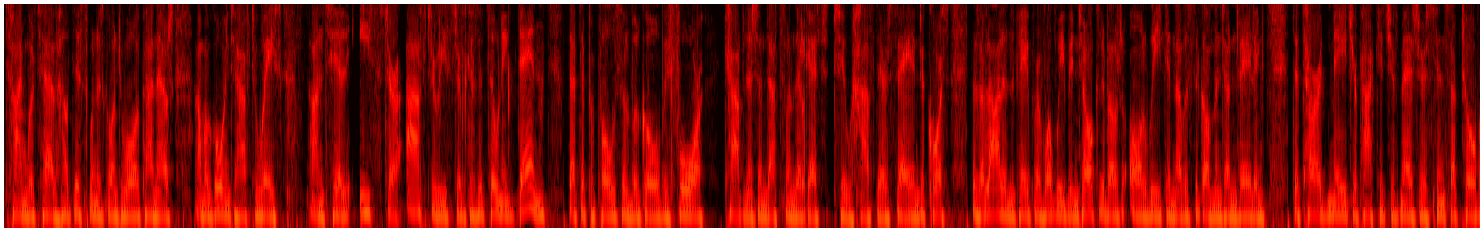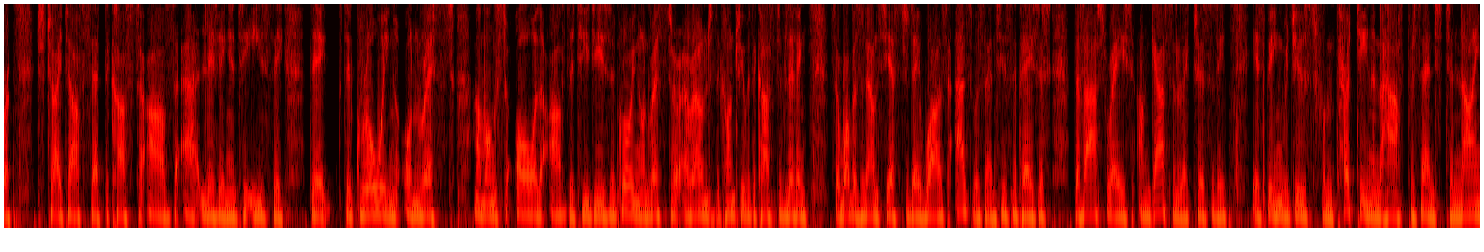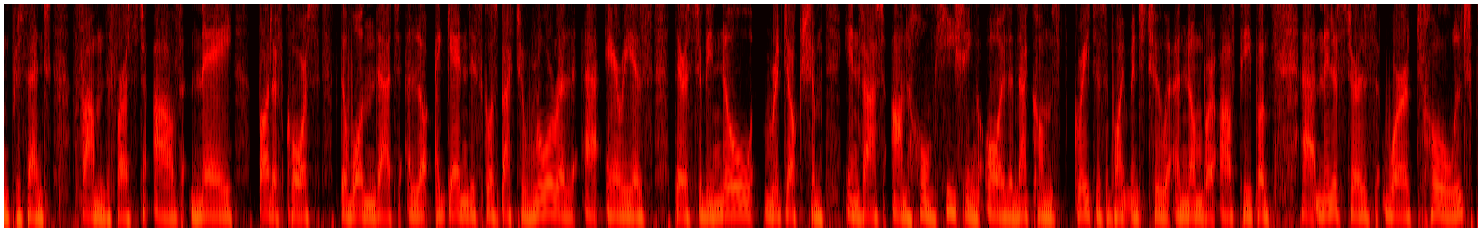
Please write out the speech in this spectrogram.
time will tell how this one is going to all pan out, and we're going to have to wait until Easter, after Easter, because it's only then that the proposal will go before cabinet, and that's when they'll get to have their say. And of course, there's a lot in the paper of what we've been talking about all week, and that was the government unveiling the third major package of measures since October to try to offset the cost of uh, living and to ease the, the, the growing unrest amongst all of the TDs, the growing unrest around the country with the cost of living. So what was announced yesterday was, as was anticipated, the VAT rate on gas and electricity is being reduced from 13.5% to 9% from the 1st of of May. But of course, the one that, again, this goes back to rural uh, areas, there's to be no reduction in VAT on home heating oil, and that comes great disappointment to a number of people. Uh, ministers were told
